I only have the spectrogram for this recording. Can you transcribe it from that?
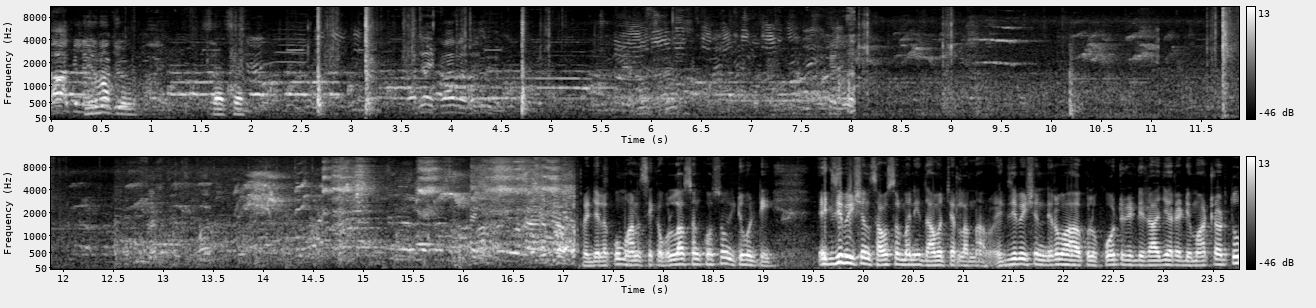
Irmak. Ser ser. Hadi kahve. ప్రజలకు మానసిక ఉల్లాసం కోసం ఇటువంటి ఎగ్జిబిషన్స్ అవసరమని దామచర్ల అన్నారు. ఎగ్జిబిషన్ నిర్వాహకులు కోటిరెడ్డి రాజారెడ్డి మాట్లాడుతూ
